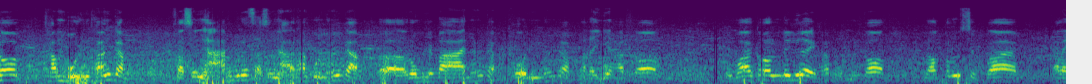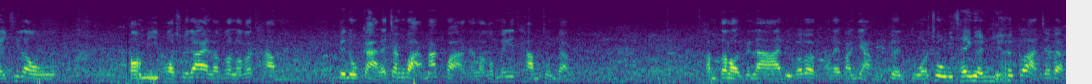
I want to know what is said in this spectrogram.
ก็ทำบุญทั้งกับ ศาสนาพระพุทธศาสนาทำบุญทั้งกับเอ่อโรงพยาบาลทั้งกับคนทั้งกับอะไรเงี้ยครับก็ผมว่าก็เรื่อยๆครับผมมันก็เราก็รู้สึกว่าอะไรที่เราพอมีพอช่วยได้เราก็เราก็ทำเป็นโอกาสและจังหวะมากกว่า แต่เราก็ไม่ได้ทำจนแบบทำตลอดเวลาหรือว่าแบบอะไรบางอย่างมันเกินตัวช่วงนี้ใช้เงินเยอะก็อาจจะแบบ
